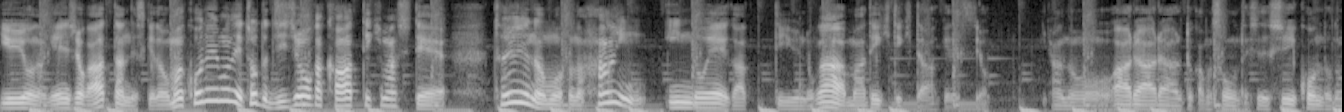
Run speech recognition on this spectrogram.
いうような現象があったんですけど、まあ、これもね、ちょっと事情が変わってきまして、というのも、その反インド映画っていうのが、まあ、できてきたわけですよ。あの、RRR とかもそうですし、今度の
